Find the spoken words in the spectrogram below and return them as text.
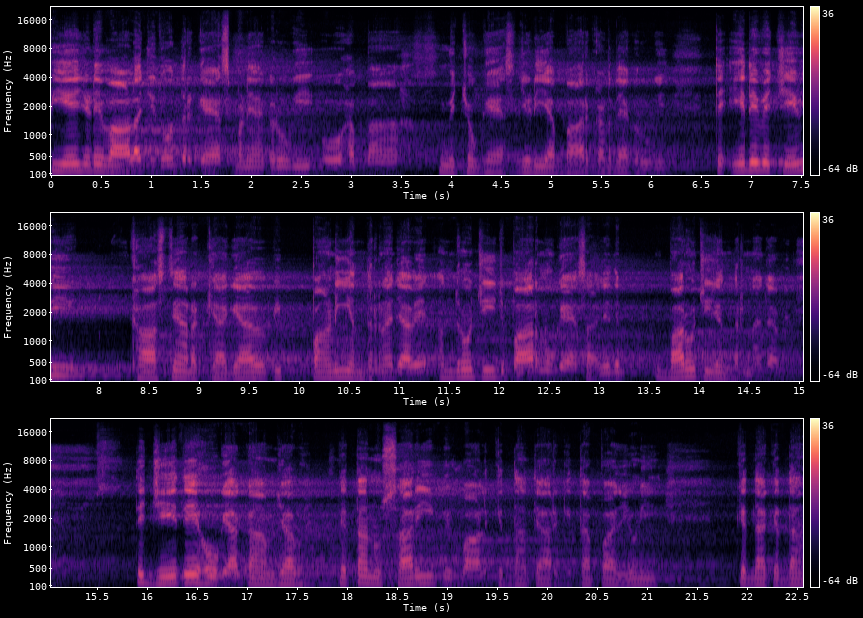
ਵੀ ਇਹ ਜਿਹੜੇ ਵਾਲ ਆ, ਜਦੋਂ ਅੰਦਰ ਗੈਸ ਬਣਿਆ ਕਰੂਗੀ, ਉਹ ਹੱਬਾਂ ਵਿੱਚੋਂ ਗੈਸ ਜਿਹੜੀ ਆ, ਬਾਹਰ ਕੱਢ ਦਿਆ ਕਰੂਗੀ। ਤੇ ਇਹਦੇ ਵਿੱਚ ਇਹ ਵੀ ਖਾਸ ਧਿਆਨ ਰੱਖਿਆ ਗਿਆ ਵੀ ਪਾਣੀ ਅੰਦਰ ਨਾ ਜਾਵੇ, ਅੰਦਰੋਂ ਚੀਜ਼ ਬਾਹਰ ਨੂੰ ਗੈਸ ਆ ਜਾਏ ਤੇ ਬਾਹਰੋਂ ਚੀਜ਼ ਅੰਦਰ ਨਾ ਜਾਵੇ। ਤੇ ਜੇ ਤੇ ਹੋ ਗਿਆ ਕਾਮਯਾਬ, ਤੇ ਤੁਹਾਨੂੰ ਸਾਰੀ ਵਾਲ ਕਿੱਦਾਂ ਤਿਆਰ ਕੀਤਾ ਭਾਜੀ ਹੁਣੀ? ਕਿੱਦਾਂ ਕਿੱਦਾਂ?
